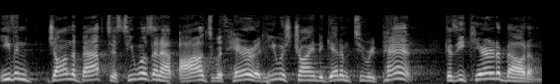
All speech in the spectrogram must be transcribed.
Even John the Baptist, he wasn't at odds with Herod. He was trying to get him to repent because he cared about him.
